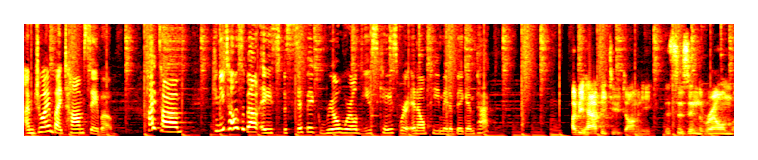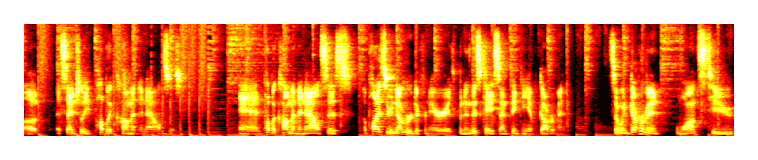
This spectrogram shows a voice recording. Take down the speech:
I'm joined by Tom Sabo. Hi, Tom. Can you tell us about a specific real world use case where NLP made a big impact? I'd be happy to, Dominique. This is in the realm of essentially public comment analysis. And public comment analysis applies to a number of different areas, but in this case, I'm thinking of government. So when government wants to,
